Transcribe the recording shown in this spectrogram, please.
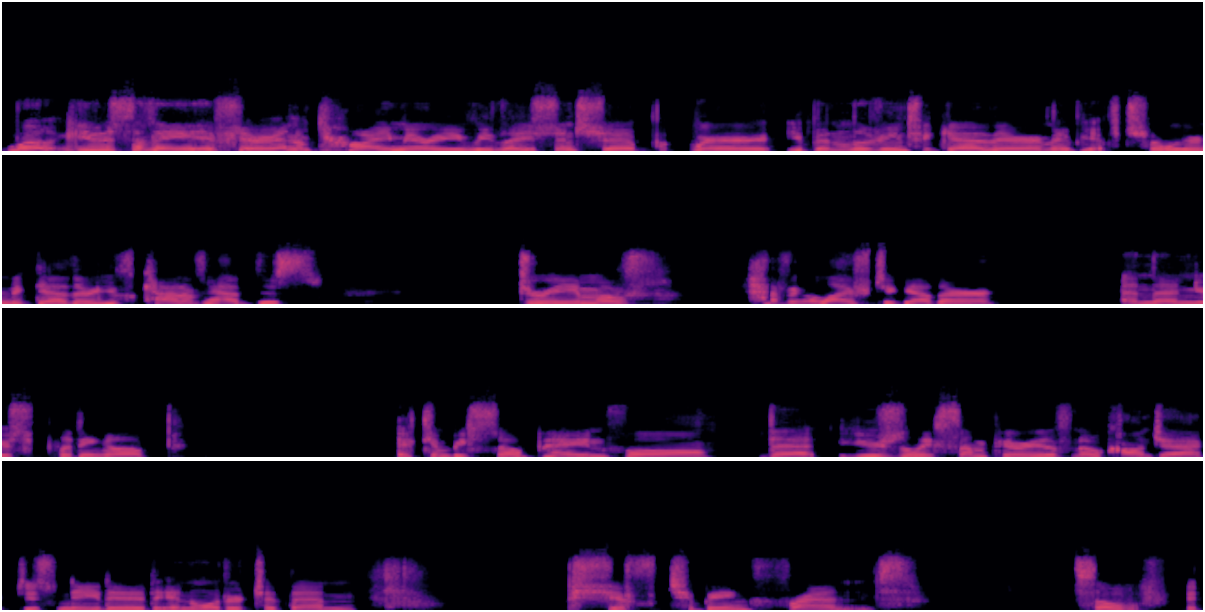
Well, usually, if you're in a primary relationship where you've been living together, maybe you have children together, you've kind of had this dream of having a life together, and then you're splitting up it can be so painful that usually some period of no contact is needed in order to then shift to being friends. So it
